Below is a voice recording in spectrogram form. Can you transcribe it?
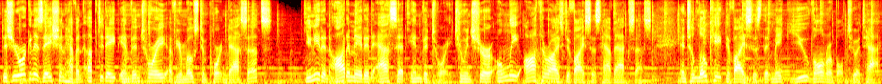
Does your organization have an up-to-date inventory of your most important assets? You need an automated asset inventory to ensure only authorized devices have access and to locate devices that make you vulnerable to attack.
